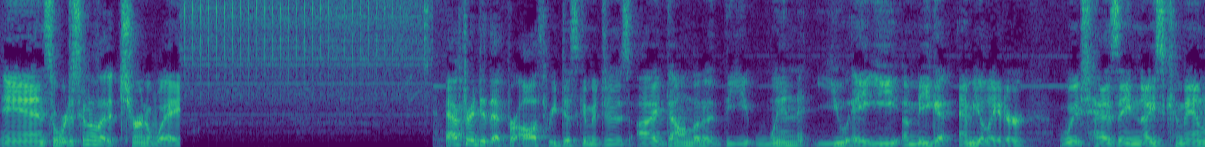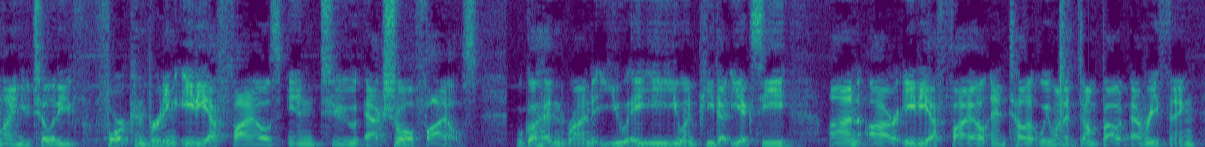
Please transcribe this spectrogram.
And so we're just going to let it churn away. After I did that for all three disk images, I downloaded the WinUAE Amiga emulator, which has a nice command line utility for converting ADF files into actual files. We'll go ahead and run uaeunp.exe on our ADF file and tell it we want to dump out everything.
